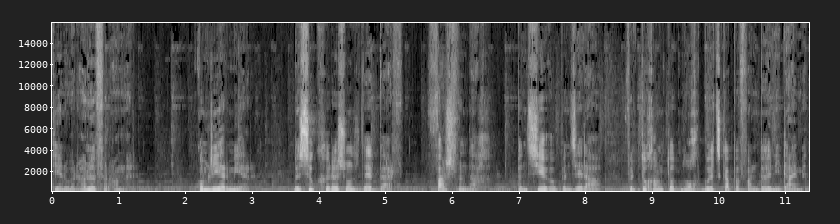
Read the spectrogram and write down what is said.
teenoor hulle verander. Kom leer meer. Besoek gerus ons webwerf varsvandag.co.za vir toegang tot nog boodskappe van Bernie Diamond.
